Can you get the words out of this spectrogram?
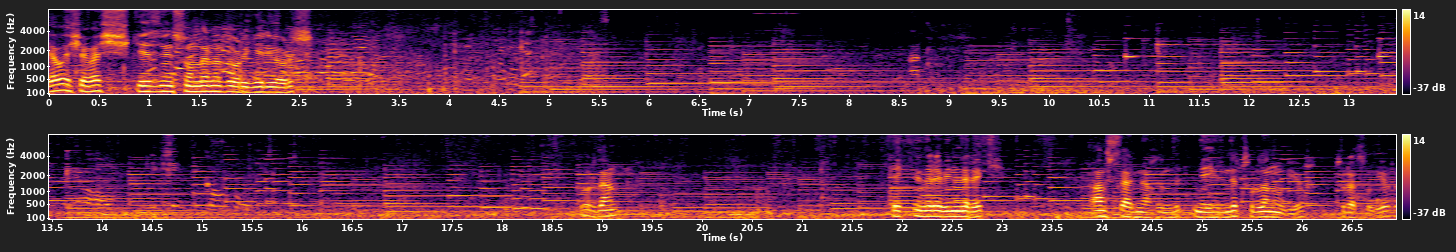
Yavaş yavaş gezinin sonlarına doğru geliyoruz. Buradan teknelere binilerek Amsterdam Nehri'nde, turlanılıyor, tur atılıyor.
